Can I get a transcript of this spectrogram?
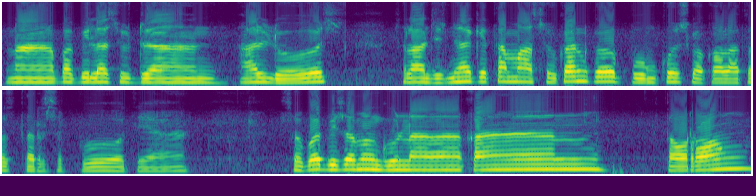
Nah apabila sudah halus selanjutnya kita masukkan ke bungkus kokolatos tersebut ya. Sobat bisa menggunakan torong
